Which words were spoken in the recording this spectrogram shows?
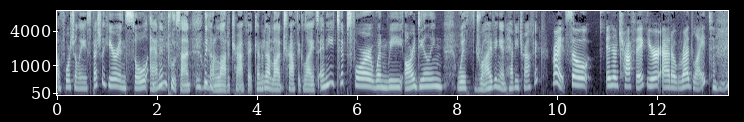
unfortunately, especially here in Seoul and in Busan, we got a lot of traffic and we, got a lot of traffic lights. Any tips for when we are dealing with driving in heavy traffic? Right. So in a traffic, you're at a red light. Mm-hmm.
